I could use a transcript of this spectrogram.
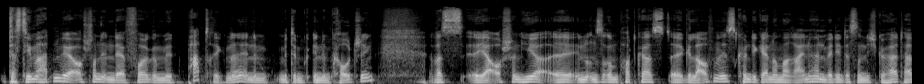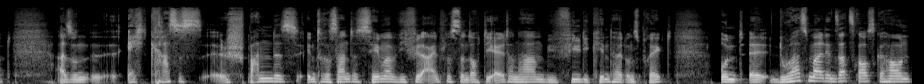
Das Thema hatten wir auch schon in der Folge mit Patrick, ne, in dem, mit dem, in dem Coaching, was äh, ja auch schon hier äh, in unserem Podcast äh, gelaufen ist. Könnt ihr gerne nochmal reinhören, wenn ihr das noch nicht gehört habt. Also ein äh, echt krasses, äh, spannendes, interessantes Thema, wie viel Einfluss dann doch die Eltern haben, wie viel die Kindheit uns prägt. Und äh, du hast mal den Satz rausgehauen,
